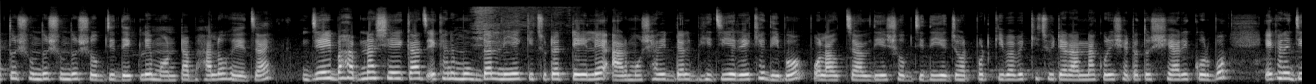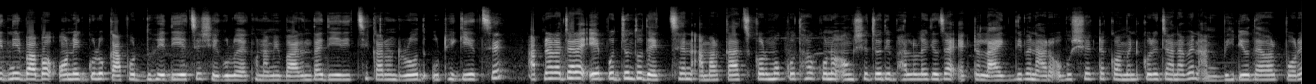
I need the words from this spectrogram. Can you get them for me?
এত সুন্দর সুন্দর সবজি দেখলে মনটা ভালো হয়ে যায়। যেই ভাবনা, সেই কাজ এখানে মুগ ডাল নিয়ে কিছুটা টেলে আর মশারির ডাল ভিজিয়ে রেখে দিব। পোলাও চাল দিয়ে সবজি দিয়ে ঝটপট কীভাবে কিছুটা রান্না করি সেটা তো শেয়ারই করব। এখানে জিদনির বাবা অনেকগুলো কাপড় ধুয়ে দিয়েছে, সেগুলো এখন আমি বারান্দায় দিয়ে দিচ্ছি কারণ রোদ উঠে গিয়েছে। আপনারা যারা এ পর্যন্ত দেখছেন, আমার কাজকর্ম কোথাও কোনো অংশে যদি ভালো লেগে যায়, একটা লাইক দিবেন আর অবশ্যই একটা কমেন্ট করে জানাবেন। আমি ভিডিও দেওয়ার পরে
